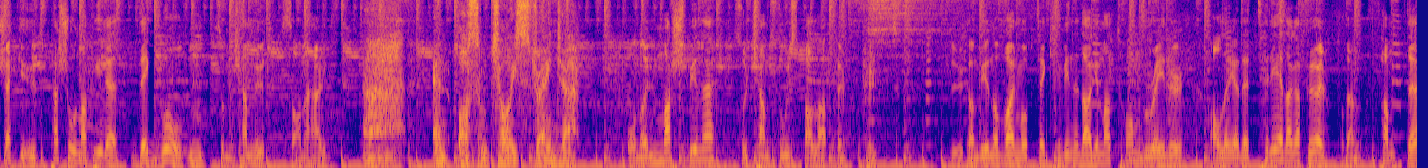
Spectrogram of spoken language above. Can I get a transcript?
sjekke ut Persona 4 The Golden, som kommer ut samme helg. Ah, an awesome choice, stranger. Og når mars begynner, så kommer storspillene for fullt. Du kan begynne å varme opp til kvinnedagen med Tomb Raider allerede tre dager før, på den femte.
